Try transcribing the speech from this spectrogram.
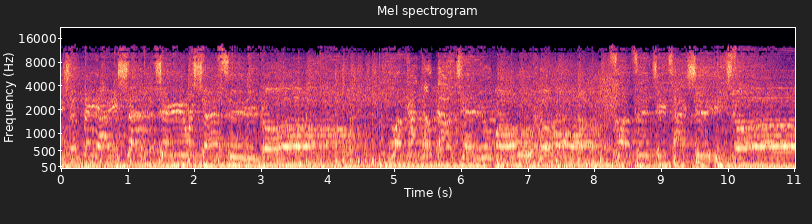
一生，悲哀一生，谁与我生死与共？我看透刀剑如梦后，做自己才是英雄。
